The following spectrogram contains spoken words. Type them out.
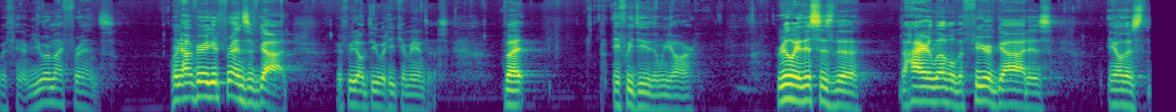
with Him. You are my friends. We're not very good friends of God if we don't do what He commands us. But if we do, then we are. Really, this is the, the higher level. The fear of God is, you know, there's,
